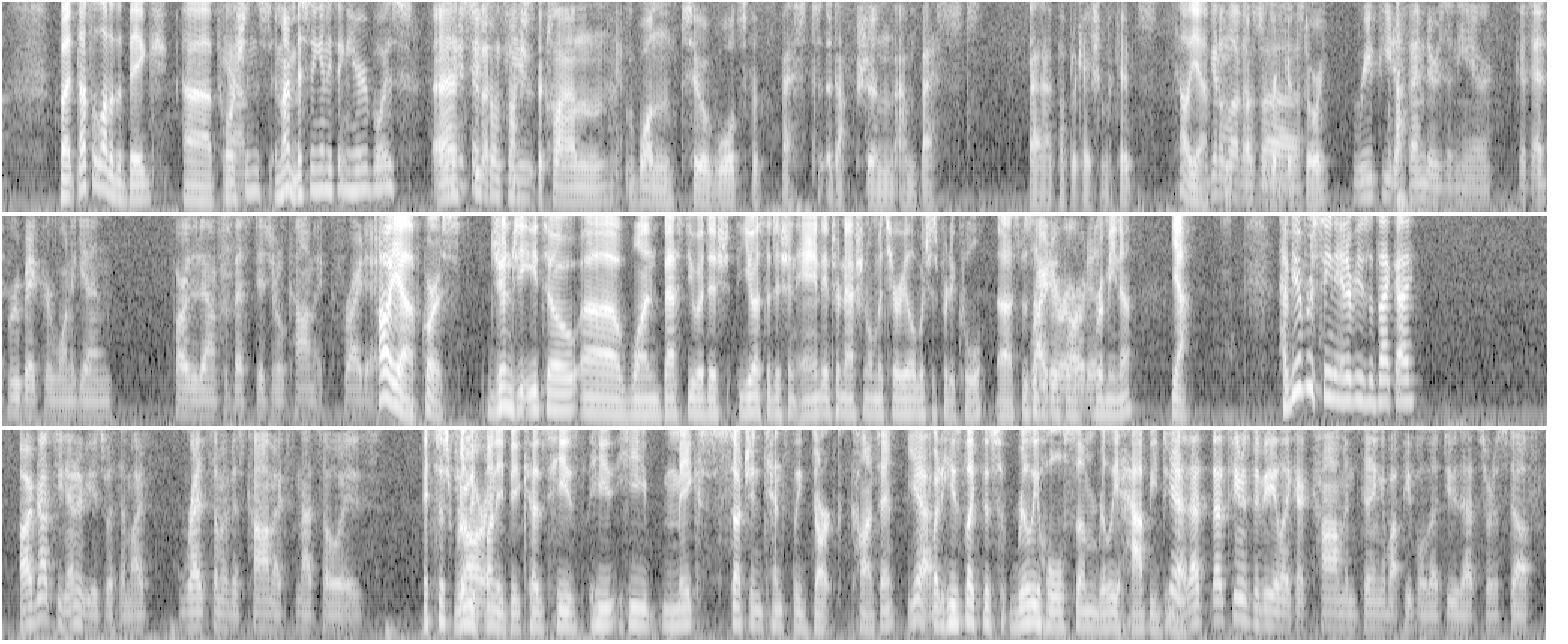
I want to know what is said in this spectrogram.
But that's a lot of the big uh, portions. Am I missing anything here, boys? Uh, just have a Superman Smashes few- the Klan Yeah. won two awards for best adaptation and best uh, publication for kids. Hell yeah. We get a lot That's of a really uh, good story. repeat offenders in here because Ed Brubaker won again, farther down for best digital comic Friday. Oh, yeah, of course. Junji Ito uh, won Best U.S. edition and international material, which is pretty cool, uh, specifically Writer, for artist. Remina. Yeah. Have you ever seen interviews with that guy? I've not seen interviews with him. I've read some of his comics, and that's always It's just really Jarring. funny because he's he he makes such intensely dark content, yeah. but he's like this really wholesome, really happy dude. yeah, that that seems to be like a common thing about people that do that sort of stuff.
